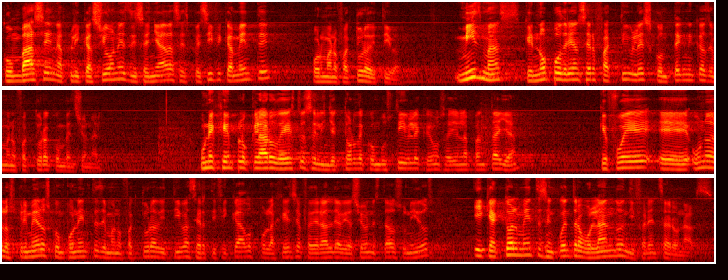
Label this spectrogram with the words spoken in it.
con base en aplicaciones diseñadas específicamente por manufactura aditiva, mismas que no podrían ser factibles con técnicas de manufactura convencional. Un ejemplo claro de esto es el inyector de combustible que vemos ahí en la pantalla, que fue eh, uno de los primeros componentes de manufactura aditiva certificados por la Agencia Federal de Aviación en Estados Unidos y que actualmente se encuentra volando en diferentes aeronaves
